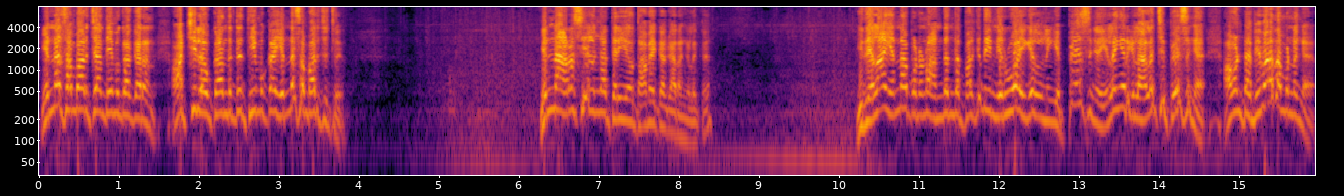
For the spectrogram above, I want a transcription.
என்ன சம்பாரிச்சான் திமுக காரன் ஆட்சியில உட்கார்ந்துட்டு திமுக என்ன சம்பாரிச்சுச்சு? என்ன அரசியலுங்க தெரியும் தாவேக்காரங்களுக்கு இதெல்லாம் என்ன பண்ணணும்? அந்தந்த பகுதி நிர்வாகிகள் நீங்க பேசுங்க. இளைஞர்களை அழைச்சு பேசுங்க. அவன்கிட்ட விவாதம் பண்ணுங்க.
